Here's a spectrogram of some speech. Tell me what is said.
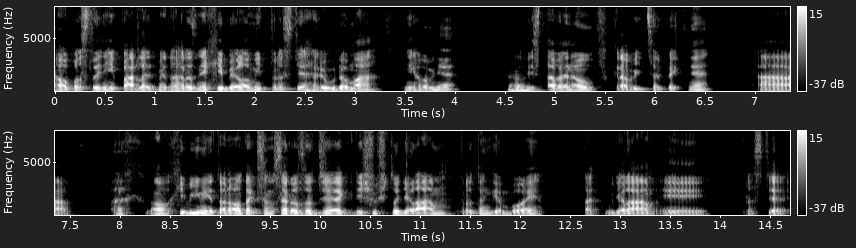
no posledních pár let mě to hrozně chybělo mít prostě hru doma v knihovně, Aha. vystavenou v krabičce pěkně a no, chybí mi to, no, tak jsem se rozhodl, že když už to dělám pro ten Gameboy, tak udělám i prostě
